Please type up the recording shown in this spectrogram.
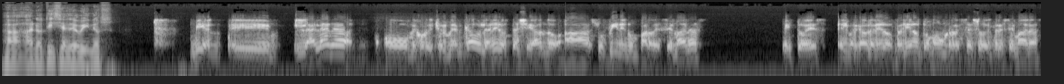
a noticias de ovinos? Bien, eh, la lana, o mejor dicho, el mercado lanero está llegando a su fin en un par de semanas. Esto es, el mercado lanero australiano toma un receso de tres semanas,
